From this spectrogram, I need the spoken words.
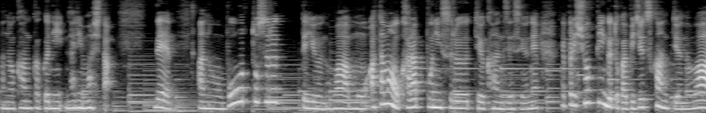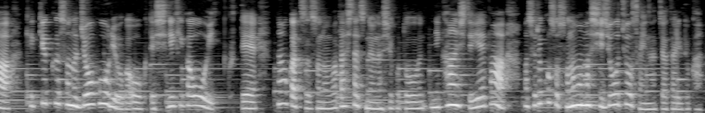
あの感覚になりました。で、あの、ぼーっとするっていうのは、もう頭を空っぽにするっていう感じですよね。やっぱりショッピングとか美術館っていうのは結局その情報量が多くて刺激が多くてなおかつその私たちのような仕事に関して言えば、まあ、それこそそのまま市場調査になっちゃったりとか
